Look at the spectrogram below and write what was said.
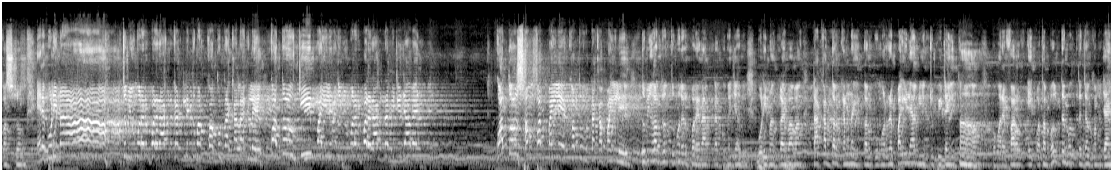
কষ্ট। এর বুড়ি মা তুমি উমরের পরে রাগ কাটলে তোমার কত টাকা লাগলে? কত কি পাইলে তুমি উমরের পরে রাগটা মিটে যাবে? কত সম্পদ পাইলে, কত টাকা পাইলে তুমি হজরত তোমার পরে রাগটা কমে যাবে। বুড়িমা কয়, বাবা, টাকার দরকার নাই, তবে উমরে পাইলে আমি একটু পিটাইতাম। উমরে ফারুক এই কথা বলতে বলতে যখন যায়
